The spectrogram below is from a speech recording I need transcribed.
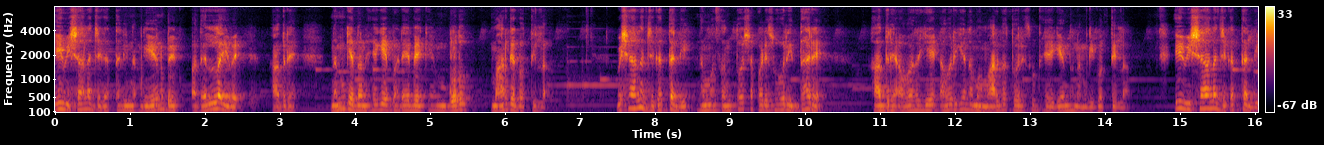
ಈ ವಿಶಾಲ ಜಗತ್ತಲ್ಲಿ ನಮಗೆ ಏನು ಬೇಕು? ಅದೆಲ್ಲ ಇವೆ. ಆದರೆ ನಮಗೆ ಅದನ್ನು ಹೇಗೆ ಪಡೆಯಬೇಕೆಂಬುದು ಮಾರ್ಗ ಗೊತ್ತಿಲ್ಲ. ವಿಶಾಲ ಜಗತ್ತಲ್ಲಿ ನಮ್ಮ ಸಂತೋಷಪಡಿಸುವವರಿದ್ದಾರೆ. ಆದರೆ ಅವರಿಗೆ ಅವರಿಗೆ ನಮ್ಮ ಮಾರ್ಗ ತೋರಿಸುವುದು ಹೇಗೆ ಎಂದು ನಮಗೆ ಗೊತ್ತಿಲ್ಲ. ಈ ವಿಶಾಲ ಜಗತ್ತಲ್ಲಿ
